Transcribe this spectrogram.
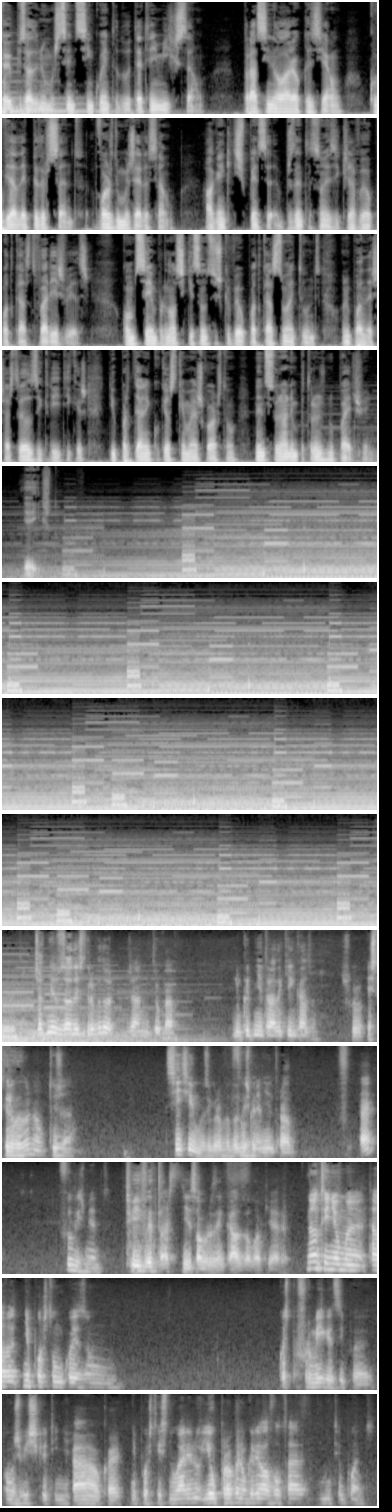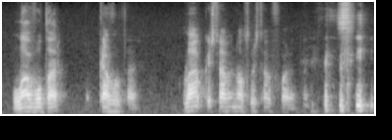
Este é o episódio número 150 do Até Tem Amigos São. Para assinalar a ocasião, o convidado é Pedro Santo, a voz de uma geração. Alguém que dispensa apresentações e que já veio ao podcast várias vezes. Como sempre, não se esqueçam de subscrever o podcast no iTunes, onde podem deixar estrelas e críticas, de o partilharem com aqueles de quem mais gostam, nem de se tornarem patrões no Patreon. E é isto. Já tinhas usado este gravador? Já no teu carro? Nunca tinha entrado aqui em casa. Este gravador não, tu já. Sim, sim, mas o gravador nunca Felizmente. tinha entrado. É? Felizmente. Tu inventaste tinha sobras em casa, lá o que era. Não, tinha uma. Tava, tinha posto um coisa, um. Coisa para formigas e para, para uns bichos que eu tinha. Ah, ok. Tinha posto isso no ar e eu próprio não queria lá voltar muito tempo antes. Lá voltar? Cá voltar. Lá porque eu estava, na altura estava fora. sim.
